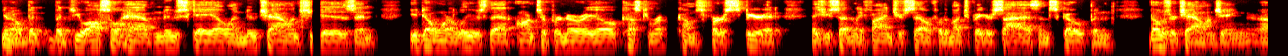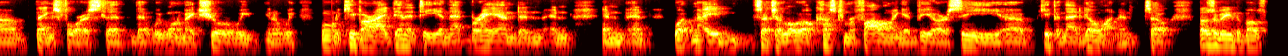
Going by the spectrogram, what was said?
you know but but you also have new scale and new challenges and you don't want to lose that entrepreneurial customer comes first spirit as you suddenly find yourself with a much bigger size and scope and those are challenging uh, things for us that that we want to make sure we you know we want to keep our identity in that brand and and and and what made such a loyal customer following at VRC uh, keeping that going. And so those would be the most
